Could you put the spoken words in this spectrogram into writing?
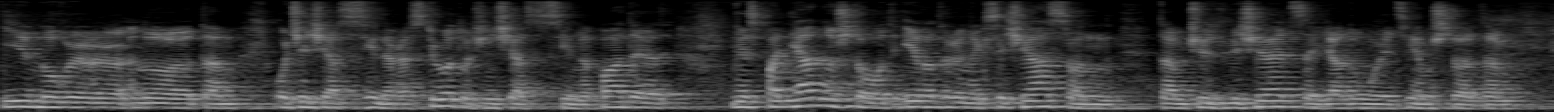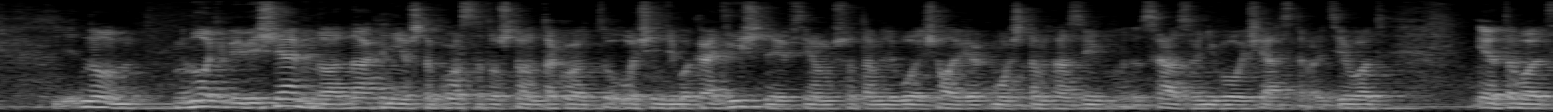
и новый, ры- но там очень часто сильно растет, очень часто сильно падает. То есть понятно, что вот этот рынок сейчас, он там чуть отличается, я думаю, тем, что там ну, многими вещами, но одна, конечно, просто то, что он такой вот очень демократичный, в тем, что там любой человек может там сразу, сразу в него участвовать. И вот это вот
